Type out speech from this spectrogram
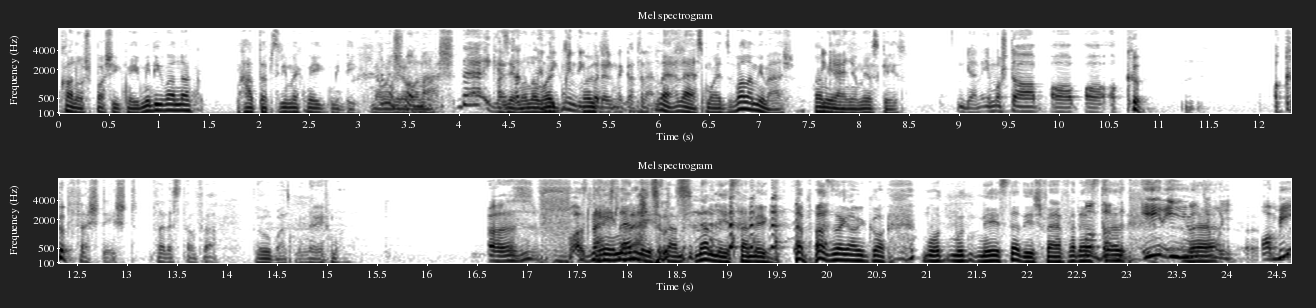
kanos pasik még mindig vannak, hátebb streamek még mindig nem De most van vannak. más. De igen, Azért mondom, mindig, hogy, mindig pörögnek a trend. le, lesz majd valami más, ami Igen. elnyomja, az kész. Igen, én most a, a, a, a köp a köpfestést fedeztem fel. Ó, basz, minden is mond. Az, az Én nem néztem, nem néztem még bele, az meg, amikor mond, mond, nézted és felfedezted. Mondtam, én így de- ültem, hogy a mi?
